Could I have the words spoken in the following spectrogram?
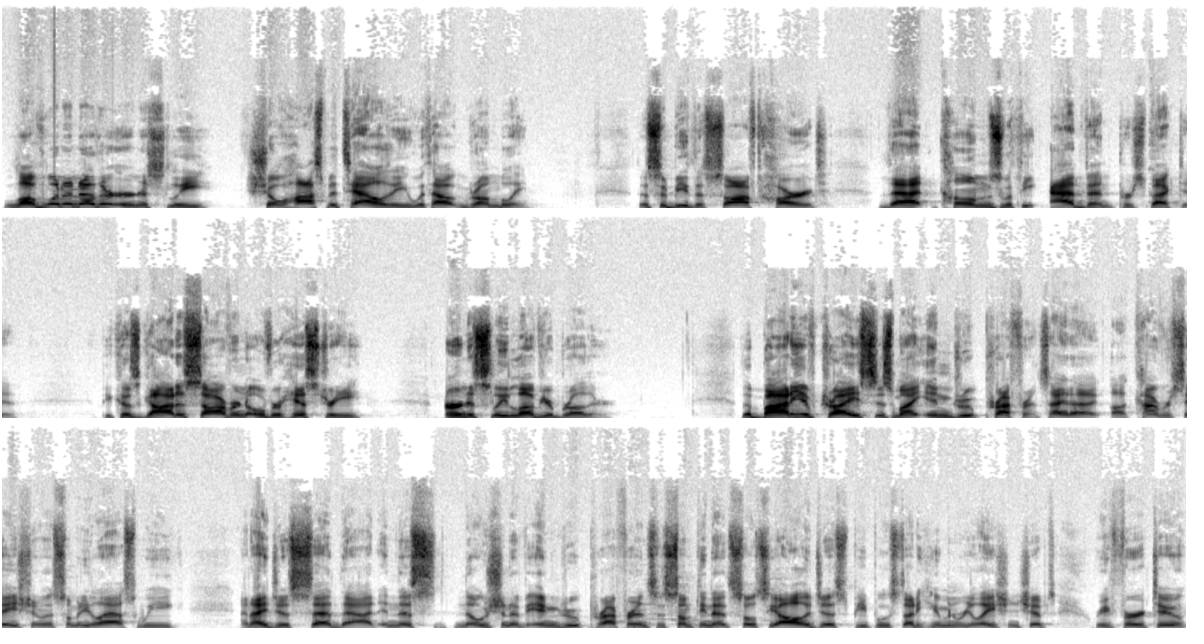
Love one another earnestly, show hospitality without grumbling. This would be the soft heart that comes with the Advent perspective. Because God is sovereign over history, earnestly love your brother. The body of Christ is my in group preference. I had a, a, conversation with somebody last week, and I just said that. And this notion of in group preference is something that sociologists, people who study human relationships, refer to.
